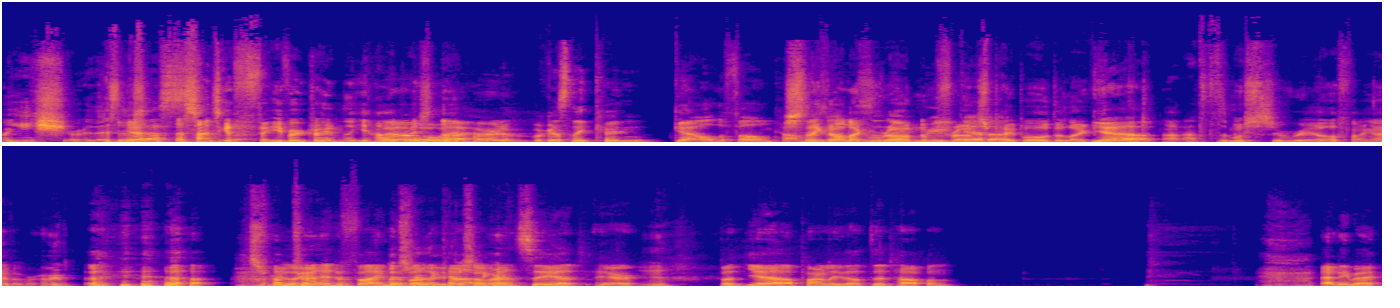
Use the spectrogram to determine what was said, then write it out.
Are you sure? This, Yes. That sounds like a fever dream that you had No, recently. I heard it because they couldn't get all the film cameras. so they got like so random French it. people to like. Yeah. That- That's the most surreal thing I've ever heard. I'm trying to find it, but really I can't. I can't see it here. Yeah. But yeah, apparently that did happen. anyway,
